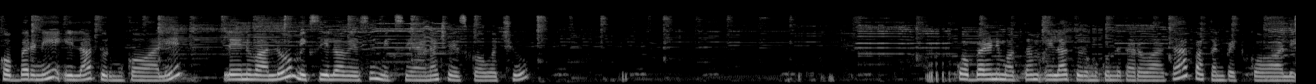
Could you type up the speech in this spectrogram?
కొబ్బరిని ఇలా తురుముకోవాలి. లేని వాళ్ళు మిక్సీలో వేసి మిక్సీ అయినా చేసుకోవచ్చు. కొబ్బరిని మొత్తం ఇలా తురుముకున్న తర్వాత పక్కన పెట్టుకోవాలి.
